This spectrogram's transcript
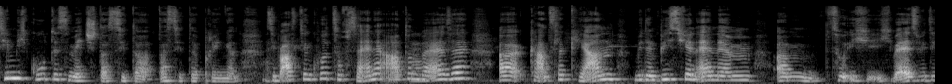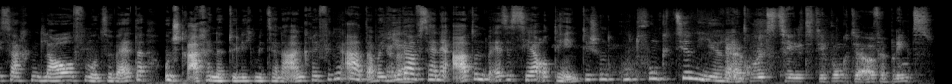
ziemlich gutes Match, das sie da, das sie da bringen. Sebastian Kurz auf seine Art und Weise, äh, Kanzler Kern mit ein bisschen einem, ähm, so ich, ich weiß, wie die Sachen laufen und so weiter und Strache natürlich mit seiner angriffigen Art, aber genau. jeder auf seine Art und Weise sehr authentisch und gut funktionierend. Ja, Kurz zählt die Punkte auf, er bringt es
